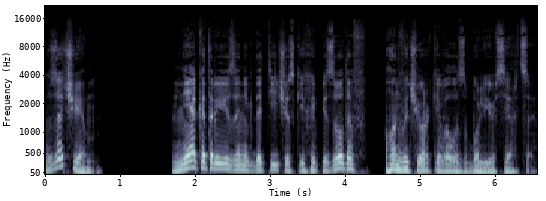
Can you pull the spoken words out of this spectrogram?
Зачем? Некоторые из анекдотических эпизодов он вычеркивал с болью в сердце.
